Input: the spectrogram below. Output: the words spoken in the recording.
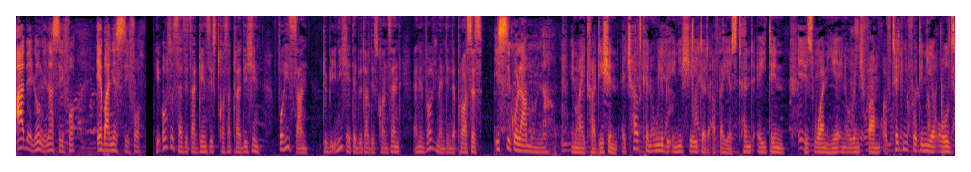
abe lo ngenasifo eba nesifo He also says it's against his Xhosa tradition for his son to be initiated without his consent and involvement in the process. isiko lam mna In my tradition, a child can only be initiated after he has turned 18. This one here in Orange Farm of taking 14 year olds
